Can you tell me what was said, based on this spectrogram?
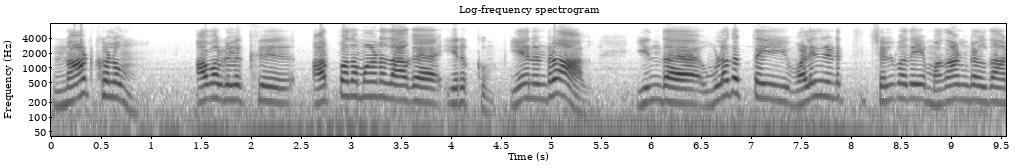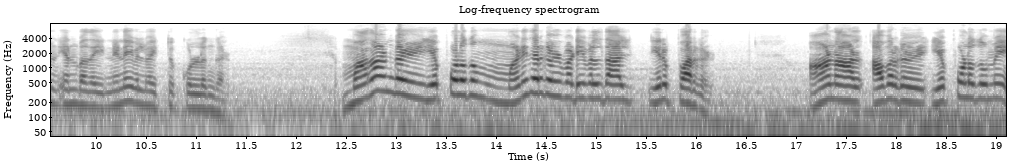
நாட்களும் அவர்களுக்கு அற்புதமானதாக இருக்கும். ஏனென்றால் இந்த உலகத்தை வழிநடத்தி செல்வதே மகான்கள்தான் என்பதை நினைவில் வைத்துக் கொள்ளுங்கள். மகான்கள் எப்பொழுதும் மனிதர்கள் வடிவில்தான் இருப்பார்கள். ஆனால் அவர்கள் எப்பொழுதுமே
